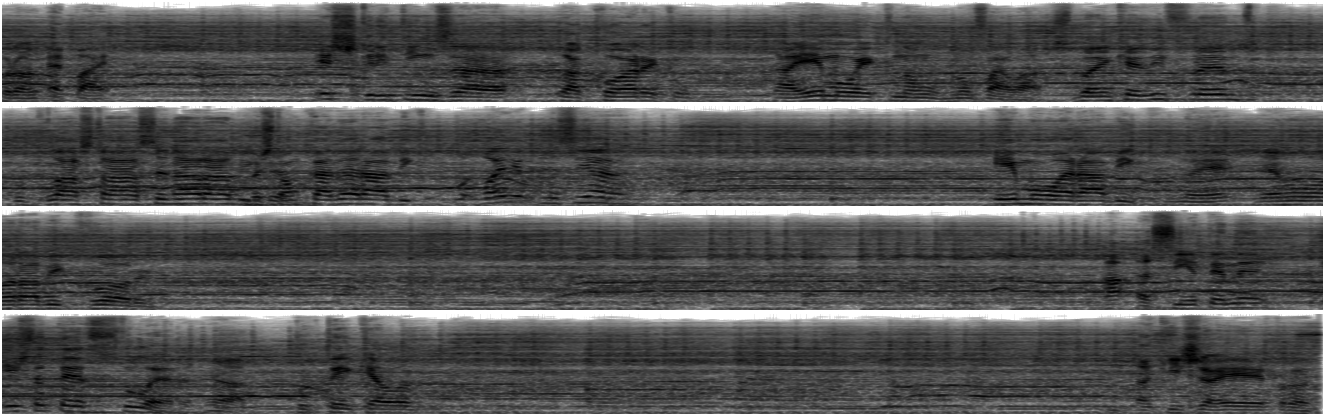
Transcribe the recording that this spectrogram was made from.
Pronto, é pá. Estes gritinhos à, à cor, é que, à emo é que não, não vai lá. Se bem que é diferente, porque lá está a cena arábica. Mas está um bocado arábico. Olha, mas já. Emo arábico, não é? É um Arabic Core. Ah, assim até ne... este até se tolera. Yeah. Porque tem aquela. Aqui já é, pronto.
